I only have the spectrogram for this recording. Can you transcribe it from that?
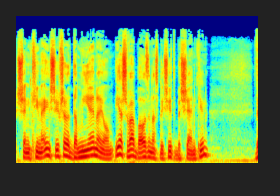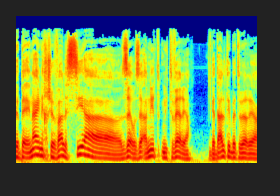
שנקינאי שאי אפשר לדמיין היום. היא ישבה באוזן השלישית בשנקין, ובעיניי נחשבה לשיא ה... זהו, זה אני מטבריה. גדלתי בטבריה,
